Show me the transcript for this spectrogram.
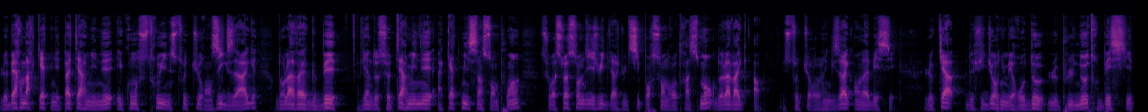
le bear market n'est pas terminé et construit une structure en zigzag dont la vague B vient de se terminer à 4500 points, soit 78,6% de retracement de la vague A, une structure en zigzag en ABC. Le cas de figure numéro 2, le plus neutre baissier,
